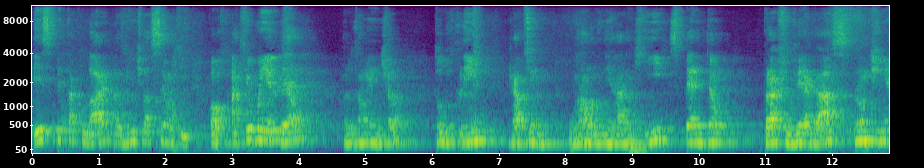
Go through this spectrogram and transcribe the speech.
espetacular a ventilação aqui. Ó, aqui é o banheiro dela. Olha o tamanho, gente, ó. Todo clean, já com o ralo linear aqui. Espera então para chover a gás, prontinha,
